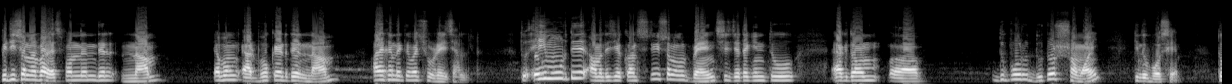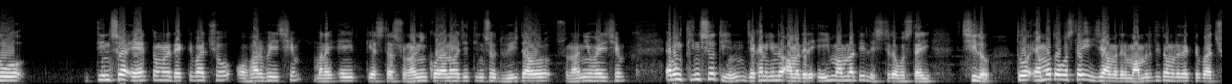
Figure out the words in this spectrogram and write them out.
পিটিশনার বা রেসপন্ডেন্টদের নাম এবং অ্যাডভোকেটদের নাম আর এখানে দেখতে পাচ্ছ রেজাল্ট তো এই মুহূর্তে আমাদের যে কনস্টিটিউশনাল বেঞ্চ যেটা কিন্তু একদম দুপুর দুটোর সময় কিন্তু বসে। তো তিনশো এক তোমরা দেখতে পাচ্ছ ওভার হয়েছে। মানে এই কেসটা শুনানি করানো হয়েছে, তিনশো দুইটাও শুনানি হয়েছে। এবং তিনশো তিন, যেখানে কিন্তু আমাদের এই মামলাটি লিস্টের অবস্থায় ছিল। তো এমত অবস্থায় এই যে আমাদের মামলাটি তোমরা দেখতে পাচ্ছ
